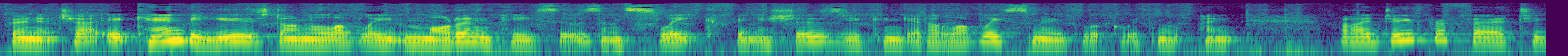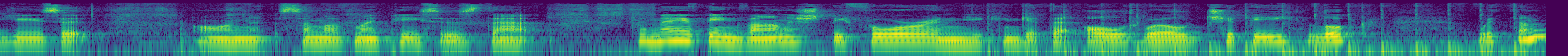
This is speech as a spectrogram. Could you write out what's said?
furniture. It can be used on lovely modern pieces and sleek finishes. You can get a lovely smooth look with milk paint, but I do prefer to use it on some of my pieces that they may have been varnished before and you can get that old world chippy look with them.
